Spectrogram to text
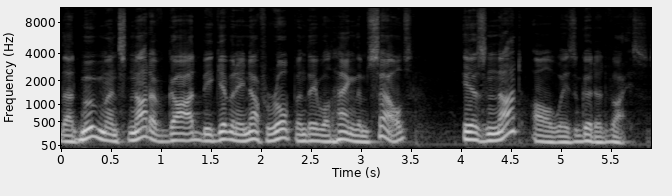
that movements not of God be given enough rope and they will hang themselves, is not always good advice.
